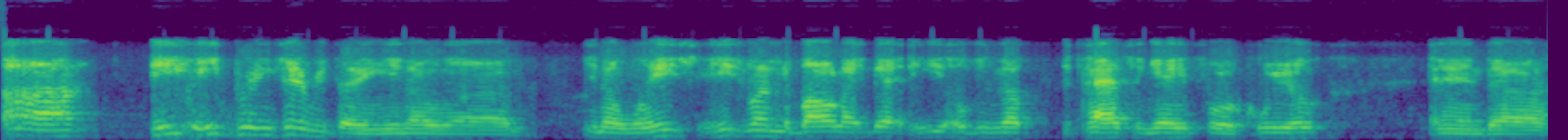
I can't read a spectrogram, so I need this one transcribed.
Uh, he he brings everything. You know, uh, you know when he's he's running the ball like that, he opens up the passing game for Aqeel, and uh,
